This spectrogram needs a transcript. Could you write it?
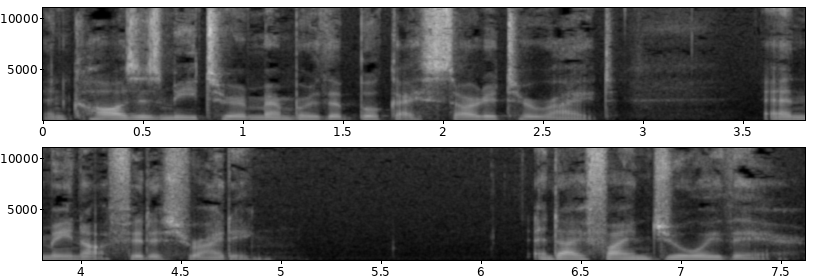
and causes me to remember the book I started to write and may not finish writing. And I find joy there.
